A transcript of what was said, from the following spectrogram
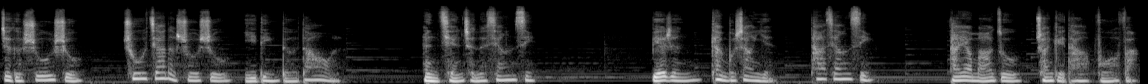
这个叔叔出家的叔叔一定得到了，很虔诚的相信。别人看不上眼。他相信，他要马祖传给他佛法。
